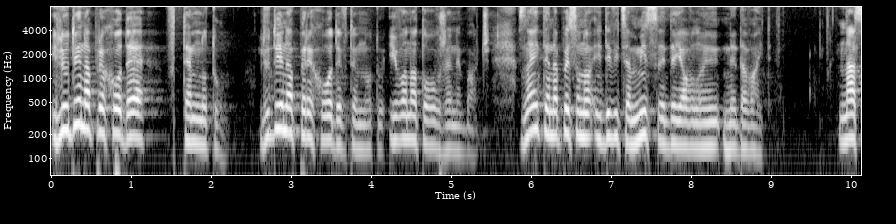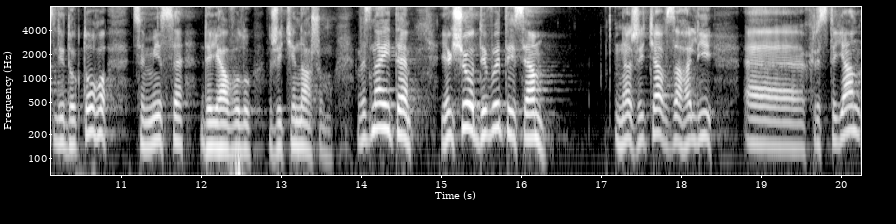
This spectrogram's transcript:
І людина приходить в темноту. Людина переходить в темноту, і вона того вже не бачить. Знаєте, написано, і дивіться, місце дияволу не давайте. Наслідок того це місце дияволу в житті нашому. Ви знаєте, якщо дивитися на життя взагалі християн,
